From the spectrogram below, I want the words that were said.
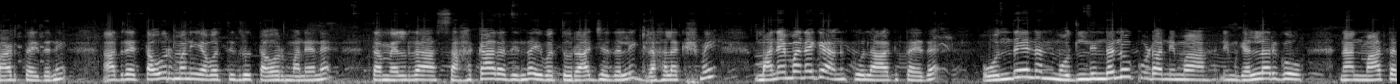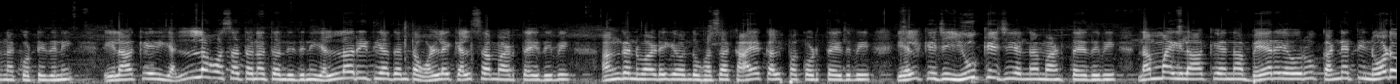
ಮಾಡ್ತಾ ಇದ್ದೀನಿ. ಆದರೆ ತವ್ರ ಮನೆ ಯಾವತ್ತಿದ್ರು ತವ್ರ ಮನೆಯೇ ತಮ್ಮೆಲ್ಲರ ಸಹಕಾರದಿಂದ ಇವತ್ತು ರಾಜ್ಯದಲ್ಲಿ ಗೃಹಲಕ್ಷ್ಮಿ ಮನೆ ಮನೆಗೆ ಅನುಕೂಲ ಆಗ್ತಾ ಇದೆ. ಒಂದೇ ನನ್ನ ಮೊದಲಿಂದನೂ ಕೂಡ ನಿಮ್ಮ, ನಿಮಗೆಲ್ಲರಿಗೂ ನಾನು ಮಾತನ್ನು ಕೊಟ್ಟಿದ್ದೀನಿ. ಇಲಾಖೆ ಎಲ್ಲ ಹೊಸತನ ತಂದಿದ್ದೀನಿ, ಎಲ್ಲ ರೀತಿಯಾದಂಥ ಒಳ್ಳೆ ಕೆಲಸ ಮಾಡ್ತಾ ಇದ್ದೀವಿ ಅಂಗನವಾಡಿಗೆ ಒಂದು ಹೊಸ ಕಾಯಕಲ್ಪ ಕೊಡ್ತಾ ಇದ್ದೀವಿ L K G, U K ಜಿಯನ್ನು ಮಾಡ್ತಾ ಇದ್ದೀವಿ ನಮ್ಮ ಇಲಾಖೆಯನ್ನು ಬೇರೆಯವರು ಕಣ್ಣೆತ್ತಿ ನೋಡೋ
